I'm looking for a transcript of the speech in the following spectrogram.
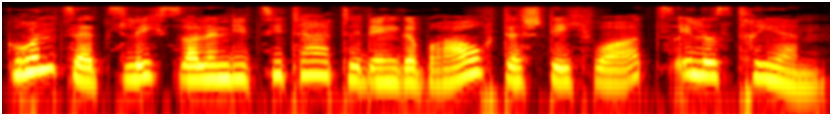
Grundsätzlich sollen die Zitate den Gebrauch des Stichworts illustrieren.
